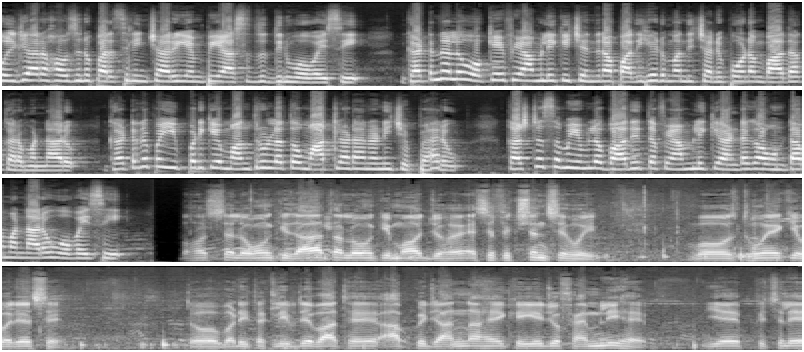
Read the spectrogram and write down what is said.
గుల్జార్ హౌస్ ను పరిశీలించారు ఎంపీ అసదుద్దీన్ ఓవైసీ ఘటనలో ఒకే ఫ్యామిలీకి చెందిన పదిహేడు మంది చనిపోవడం బాధాకరమన్నారు ఘటనపై ఇప్పటికే మంత్రులతో మాట్లాడానని చెప్పారు కష్ట సమయంలో బాధిత ఫ్యామిలీకి అండగా ఉంటామన్నారు ఓవైసీ बहुत से लोगों की ज़्यादातर लोगों की मौत जो है एसिफिक्शन से हुई वो उस धुएं की वजह से तो बड़ी तकलीफदेह बात है आपको जानना है कि ये जो फैमिली है ये पिछले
